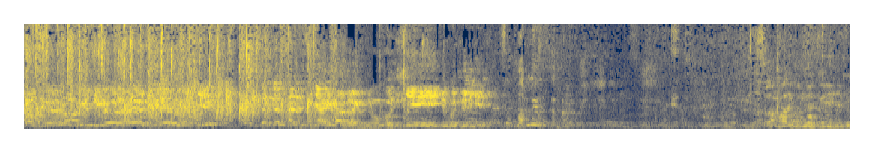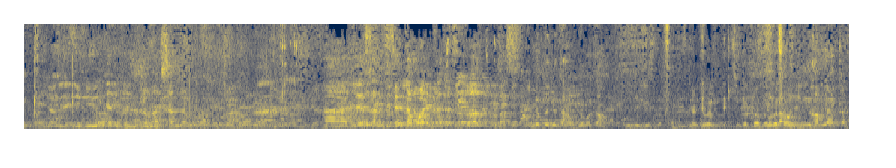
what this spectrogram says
Donc ñu ngi lay remercier dañ nga sànni si ñaari kàddu rek ñu continuer ñu continuer liggéey asalaamaaleykum mbokk yi ñoo ngi leen di nuyu kenn ku nekk ak santam di leen sant seen taxawaay rafet lool. ñëpp dañu taxaw jógal taxaw ñu gis la. jógal jógal jógal taxaw ñu xam yaay kat.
